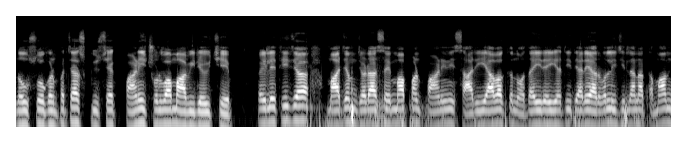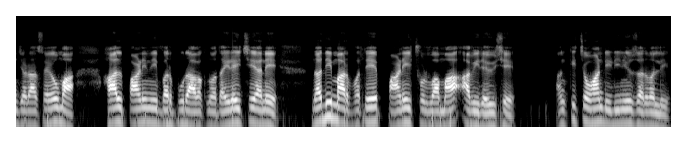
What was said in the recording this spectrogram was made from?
નવસો ઓગણપચાસ ક્યુસેક પાણી છોડવામાં આવી રહ્યું છે. પહેલેથી જ માજમ જળાશયમાં પણ પાણીની સારી આવક નોંધાઈ રહી હતી ત્યારે અરવલ્લી જિલ્લાના તમામ જળાશયોમાં હાલ પાણીની ભરપૂર આવક નોંધાઈ રહી છે અને નદી મારફતે પાણી છોડવામાં આવી રહ્યું છે. Ankit Chauhan, DD News Aravalli.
